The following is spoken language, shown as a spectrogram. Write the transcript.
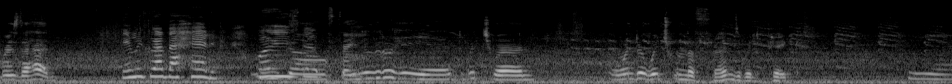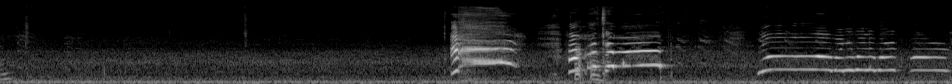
Where's the head? Let me grab the head. Where There you is go. Find your little head. Which one? I wonder which one the friends would pick. Yeah. Ah! Help come up! No, I really want to work hard.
